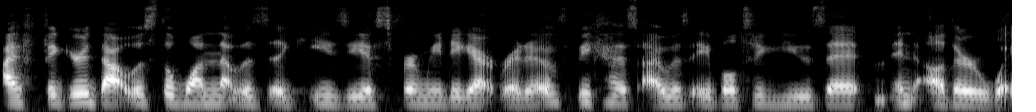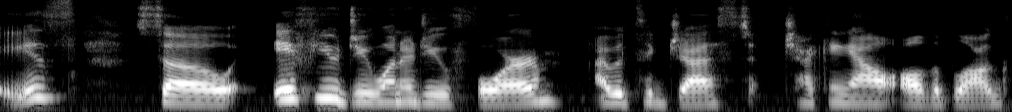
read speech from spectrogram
I figured that was the one that was like easiest for me to get rid of because I was able to use it in other ways. So if you do want to do four, I would suggest checking out all the blogs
